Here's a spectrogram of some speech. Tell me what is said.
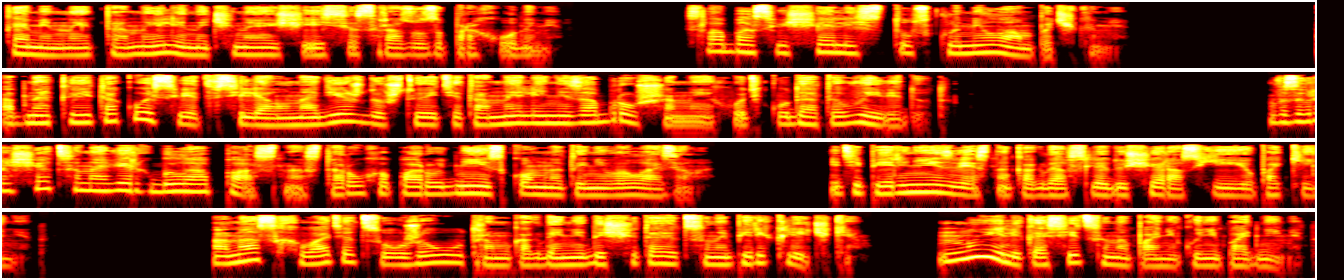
Каменные тоннели, начинающиеся сразу за проходами, слабо освещались тусклыми лампочками. Однако и такой свет вселял надежду, что эти тоннели не заброшены и хоть куда-то выведут. Возвращаться наверх было опасно, старуха пару дней из комнаты не вылазила и теперь неизвестно, когда в следующий раз ее покинет. А нас хватятся уже утром, когда не досчитаются на перекличке. Ну или коситься на панику не поднимет.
